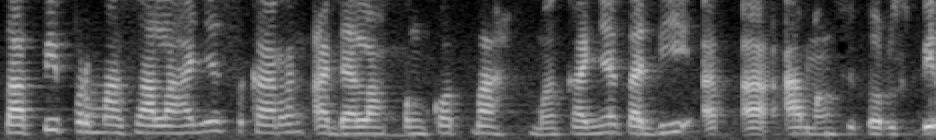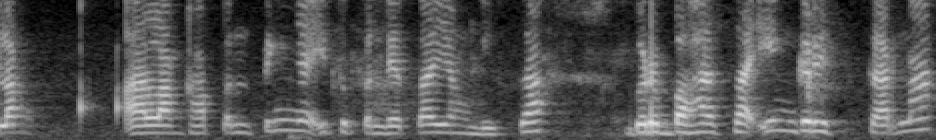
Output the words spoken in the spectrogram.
tapi permasalahannya sekarang adalah pengkhotbah. Makanya tadi Amang Sitorus bilang alangkah pentingnya itu pendeta yang bisa berbahasa Inggris. Karena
